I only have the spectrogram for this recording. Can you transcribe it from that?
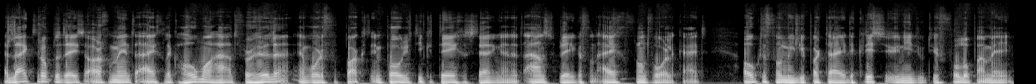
Het lijkt erop dat deze argumenten eigenlijk homohaat verhullen... en worden verpakt in politieke tegenstellingen... en het aanspreken van eigen verantwoordelijkheid. Ook de familiepartij, de ChristenUnie, doet hier volop aan mee.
